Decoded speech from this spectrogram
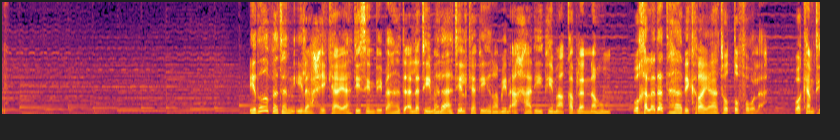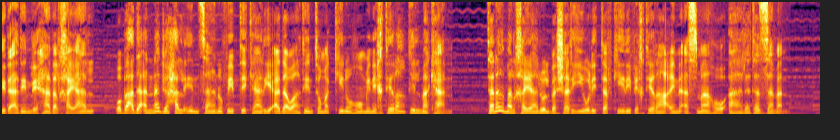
إضافة إلى حكايات سندباد التي ملأت الكثير من أحاديث ما قبل النوم وخلدتها ذكريات الطفولة وكامتداد لهذا الخيال وبعد أن نجح الإنسان في ابتكار أدوات تمكنه من اختراق المكان. تنام الخيال البشري للتفكير في اختراع أسماه آلة الزمن.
